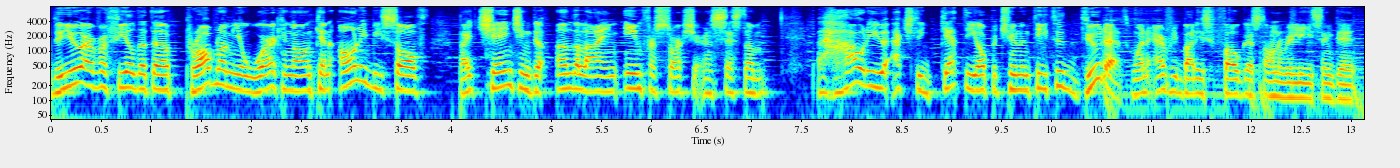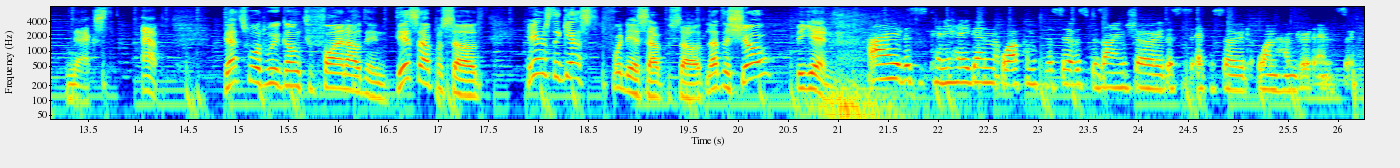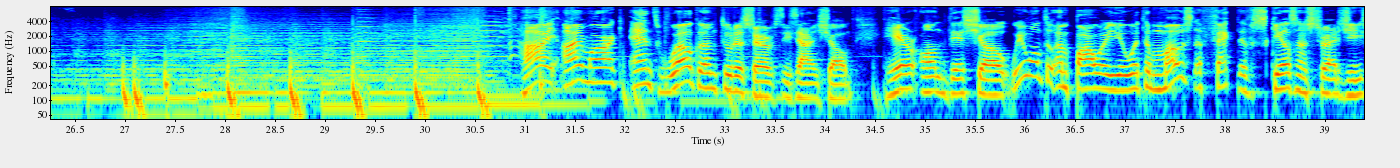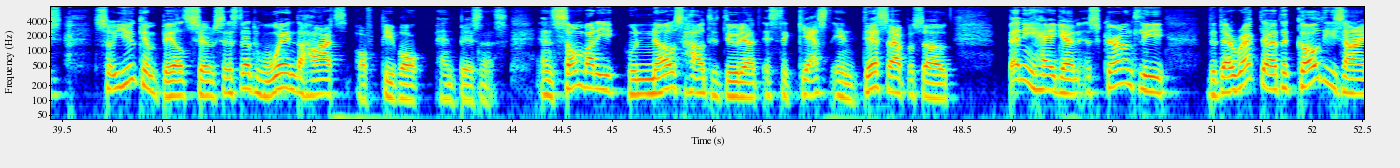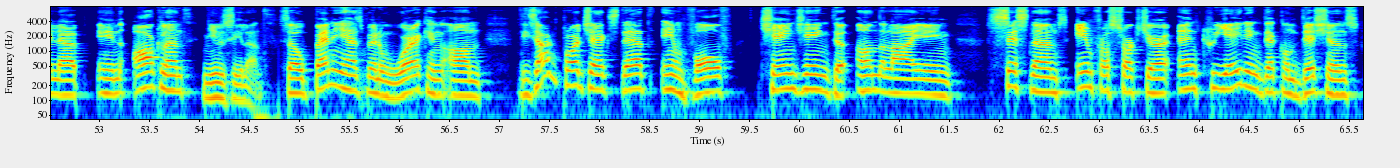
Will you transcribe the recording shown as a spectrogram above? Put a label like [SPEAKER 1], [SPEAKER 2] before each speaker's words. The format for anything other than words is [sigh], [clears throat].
[SPEAKER 1] Do you ever feel that the problem you're working on can only be solved by changing the underlying infrastructure and system? But how do you actually get the opportunity to do that when everybody's focused on releasing the next app? That's what we're going to find out in this episode. Here's the guest for this episode. Let the show begin.
[SPEAKER 2] Hi, this is Penny Hagen. Welcome to the Service Design Show. This is episode 106.
[SPEAKER 1] Hi, I'm Mark and welcome to the Service Design Show. Here on this show, we want to empower you with the most effective skills and strategies so you can build services that win the hearts of people and business. And somebody who knows how to do that is the guest in this episode. Penny Hagen is currently the director at the Co-Design Lab in Auckland, New Zealand. So Penny has been working on design projects that involve changing the underlying systems, infrastructure, and creating the conditions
